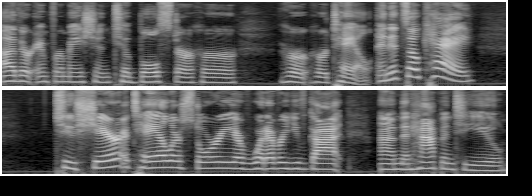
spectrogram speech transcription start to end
other information to bolster her her her tale. And it's okay to share a tale or story or whatever you've got um, that happened to you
